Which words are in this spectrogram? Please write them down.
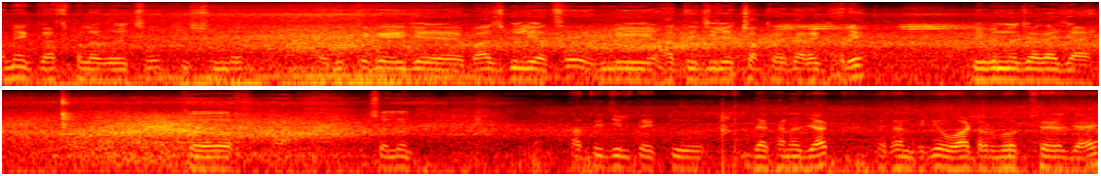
অনেক গাছপালা রয়েছে, কি সুন্দর। এদিক থেকে এই যে বাসগুলি আছে, এগুলি হাতি জিলে চক্রাকারে ঘুরে বিভিন্ন জায়গায় যায়। তো, চলুন, হাতি ঝিলটা একটু দেখানো যাক। এখান থেকে ওয়াটার বোট ছেড়ে যায়।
